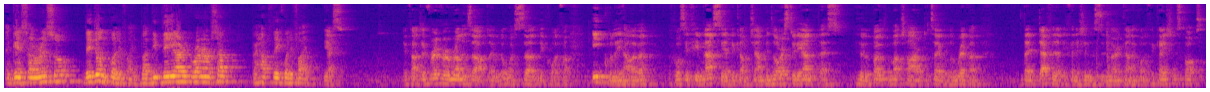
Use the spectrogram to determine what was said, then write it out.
against San Lorenzo, they don't qualify. But if they are runners up, perhaps they qualify. Yes. In fact, if River are runners up, they would almost certainly qualify. Equally, however, of course, if Gimnasia become champions or Estudiantes, who are both much higher up the table than River, they'd definitely finish in the Sudamericana qualification spots,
